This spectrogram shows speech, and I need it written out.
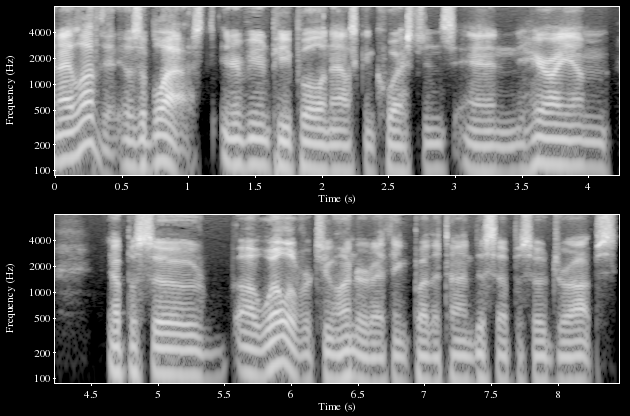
and I loved it. It was a blast interviewing people and asking questions. And here I am, episode uh, well over 200, I think, by the time this episode drops.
